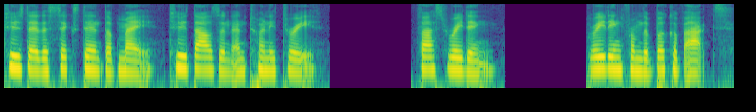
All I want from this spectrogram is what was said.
Tuesday, the 16th of May, 2023. First reading. Reading from the book of Acts.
